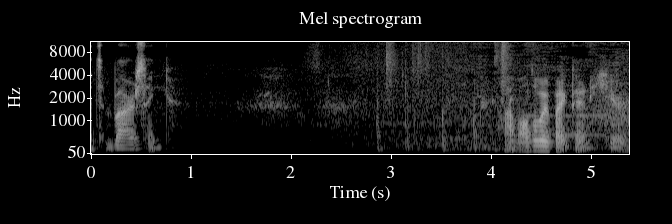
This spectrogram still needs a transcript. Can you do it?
That's embarrassing. I'm all the way back down here.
